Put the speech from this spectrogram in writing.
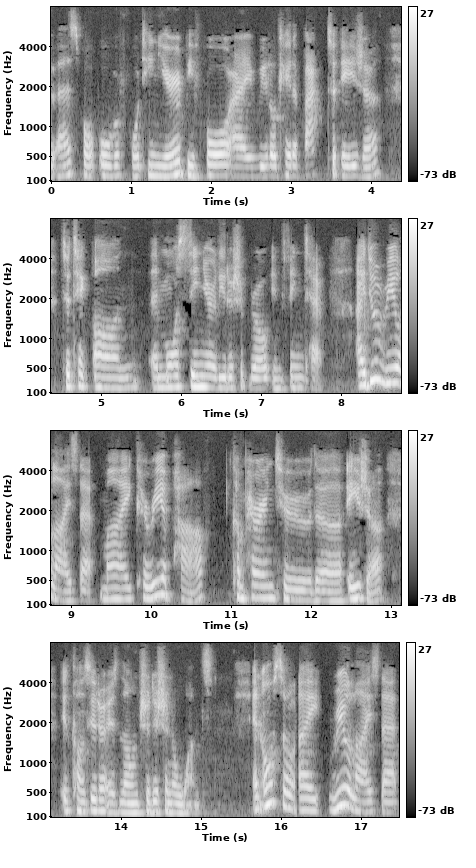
US for over 14 years before I relocated back to Asia to take on a more senior leadership role in fintech. I do realize that my career path comparing to the Asia is considered as non-traditional ones. And also, I realized that,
